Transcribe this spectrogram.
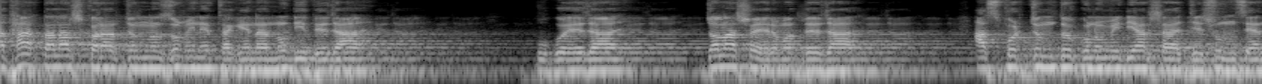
আধার তালাশ করার জন্য জমিনে থাকে না, নদীতে যায়, পুকুরে যায়। জলাশয়ের মধ্যে যায় আজ পর্যন্ত কোনো মিডিয়ার সাহায্যে শুনছেন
